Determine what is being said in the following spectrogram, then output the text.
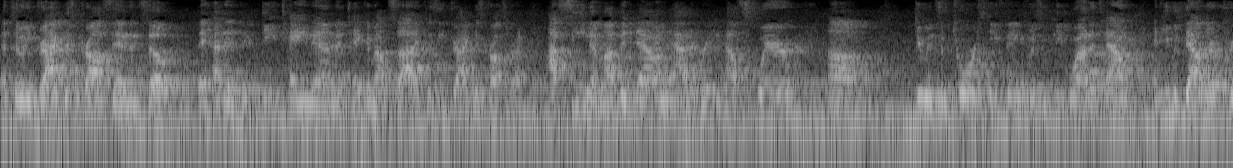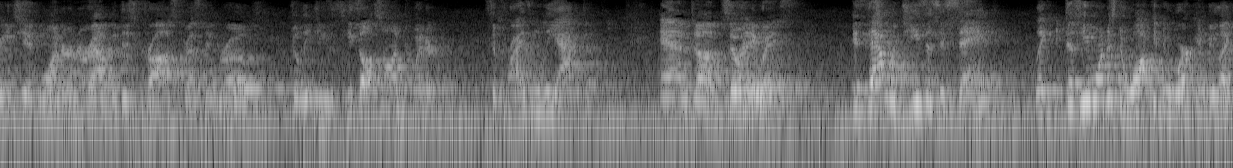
And so he dragged his cross in, and so they had to detain him and take him outside because he dragged his cross around. I've seen him. I've been down at Rittenhouse Square. Um, doing some touristy things with some people out of town, and he was down there preaching, wandering around with his cross, dressed in robes, Philly Jesus. He's also on Twitter, surprisingly active. And um, so, anyways, is that what Jesus is saying? Like, does he want us to walk into work and be like,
